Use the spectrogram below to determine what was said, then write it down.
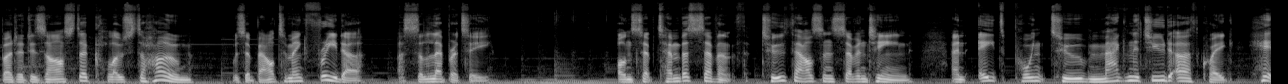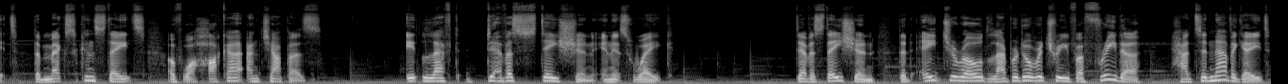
but a disaster close to home was about to make Frida a celebrity. On September 7th, 2017, an 8.2 magnitude earthquake hit the Mexican states of Oaxaca and Chiapas. It left devastation in its wake. Devastation that eight year old Labrador retriever Frida had to navigate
